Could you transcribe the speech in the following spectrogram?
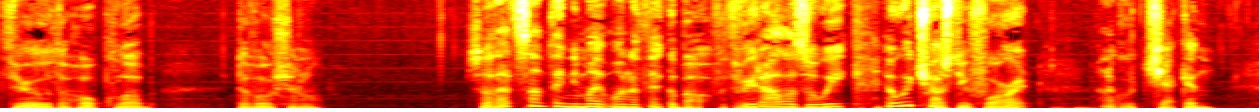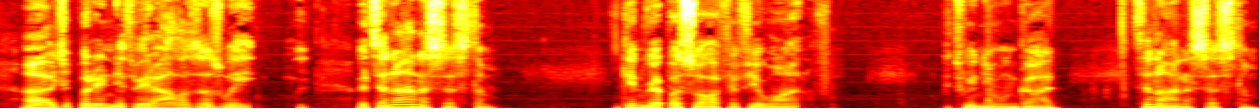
through the Hope Club devotional. So that's something you might want to think about for three dollars a week, and we trust you for it. I'll go checking. Uh, you put in your three dollars this week. It's an honor system. You can rip us off if you want, between you and God. It's an honor system.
